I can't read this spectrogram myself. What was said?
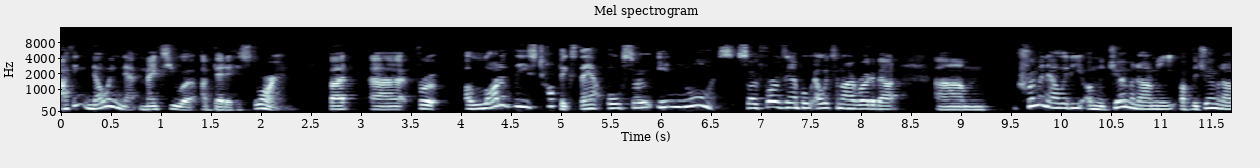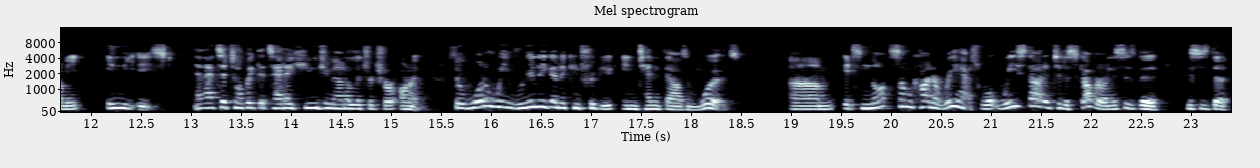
I think knowing that makes you a, a better historian. But uh, for a lot of these topics, they are also enormous. So, for example, Alex and I wrote about um, criminality on the German army of the German army in the East. Now, that's a topic that's had a huge amount of literature on it. So, what are we really going to contribute in 10,000 words? Um, it's not some kind of rehash. What we started to discover, and this is the this is the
